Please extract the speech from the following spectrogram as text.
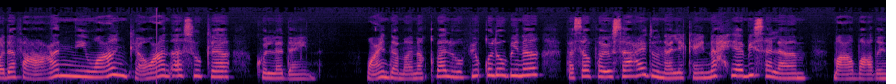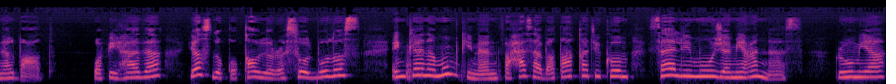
ودفع عني وعنك وعن أسك كل دين. وعندما نقبله في قلوبنا فسوف يساعدنا لكي نحيا بسلام مع بعضنا البعض. وفي هذا يصدق قول الرسول بولس إن كان ممكنا فحسب طاقتكم سالموا جميع الناس. روميا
